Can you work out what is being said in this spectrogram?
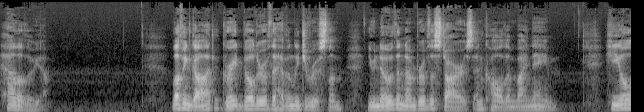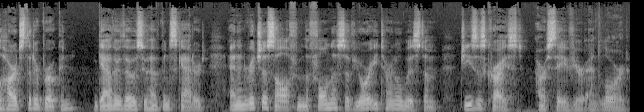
Hallelujah. Loving God, great builder of the heavenly Jerusalem, you know the number of the stars and call them by name. Heal hearts that are broken gather those who have been scattered, and enrich us all from the fullness of your eternal wisdom, Jesus Christ, our Savior and Lord.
